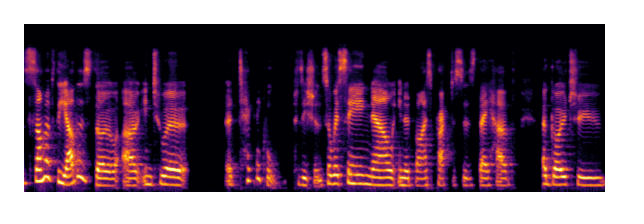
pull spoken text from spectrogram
Some of the others, though, are into a, a technical position. So we're seeing now in advice practices, they have a go to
